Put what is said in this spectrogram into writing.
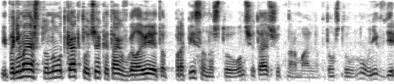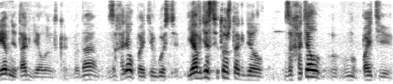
и понимаешь, что ну вот как-то у человека так в голове это прописано, что он считает, что это нормально, потому что ну, у них в деревне так делают, как бы, да. Захотел пойти в гости. Я в детстве тоже так делал. Захотел ну, пойти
